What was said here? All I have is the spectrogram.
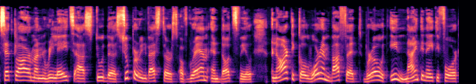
Seth Klarman relates us to the super investors of Graham and Doddsville, an article Warren Buffett wrote in 1984.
